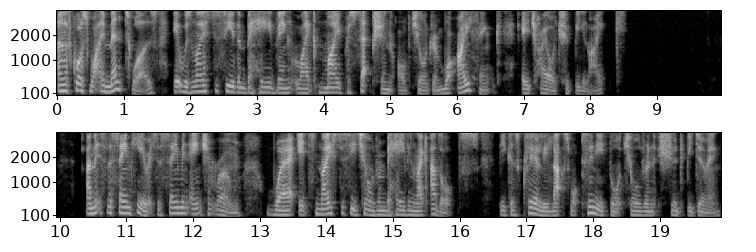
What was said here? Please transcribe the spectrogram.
And of course, what I meant was it was nice to see them behaving like my perception of children, what I think a child should be like. And it's the same here. It's the same in ancient Rome, where it's nice to see children behaving like adults, because clearly that's what Pliny thought children should be doing.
